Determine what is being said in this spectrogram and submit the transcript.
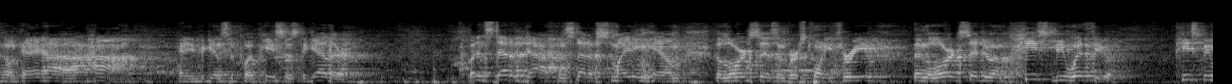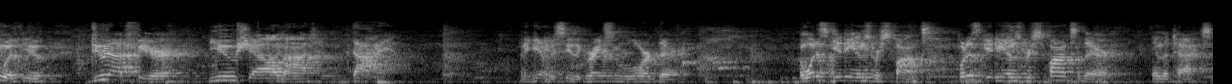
okay, ha ha ha, and he begins to put pieces together. But instead of death, instead of smiting him, the Lord says in verse 23, Then the Lord said to him, Peace be with you. Peace be with you. Do not fear. You shall not die. And again, we see the grace of the Lord there. And what is Gideon's response? What is Gideon's response there in the text?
